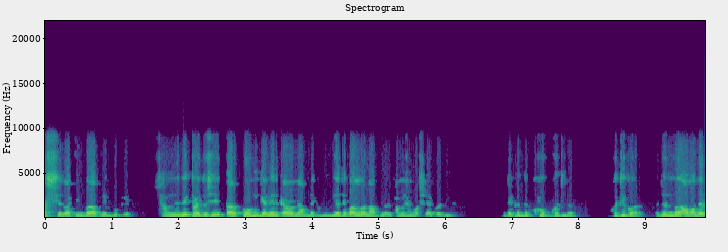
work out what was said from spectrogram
আসছে না কিংবা আপনি বুকে সামনে দেখতে হয়তো সে তার কম জ্ঞানের কারণে আপনাকে বুঝাতে পারল না, আপনি সঙ্গে সঙ্গে অস্বীকার করে দিলেন। এটা কিন্তু খুব ক্ষতিকর ক্ষতিকর। ওই জন্য আমাদের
